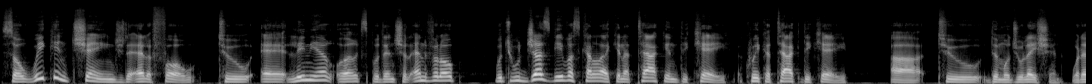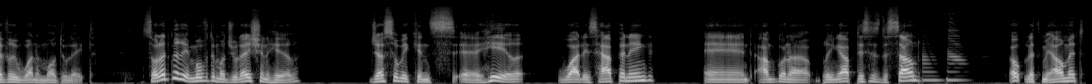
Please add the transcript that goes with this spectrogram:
So we can change the LFO to a linear or exponential envelope, which would just give us kind of like an attack and decay, a quick attack decay uh, to the modulation, whatever we want to modulate. So let me remove the modulation here, just so we can uh, hear what is happening. And I'm going to bring up, this is the sound. Oh, let me arm it.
